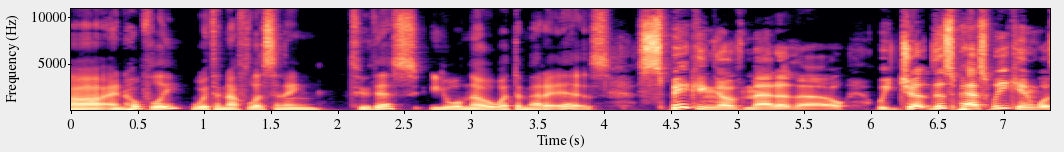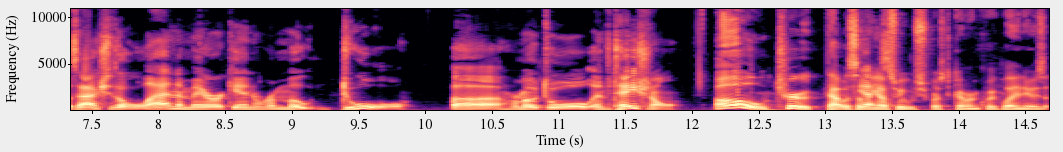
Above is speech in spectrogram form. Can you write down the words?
Uh, and hopefully, with enough listening to this, you will know what the meta is. Speaking of meta, though, we ju- this past weekend was actually the Latin American Remote Duel, uh, Remote Duel Invitational. Oh, true. That was something Yes. else we were supposed to cover in Quick Play News.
